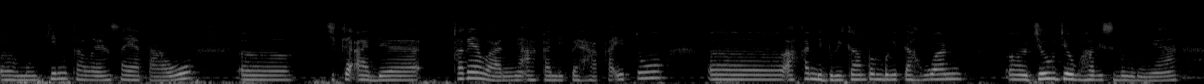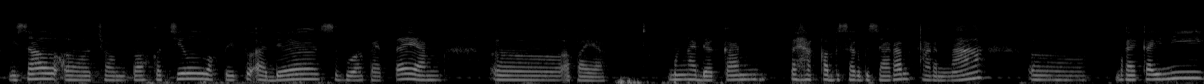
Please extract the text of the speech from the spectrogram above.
Uh, mungkin kalau yang saya tahu uh, jika ada karyawan yang akan di PHK itu uh, akan diberikan pemberitahuan jauh-jauh hari sebelumnya. Misal uh, contoh kecil waktu itu ada sebuah PT yang apa ya mengadakan PHK besar-besaran karena mereka ini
